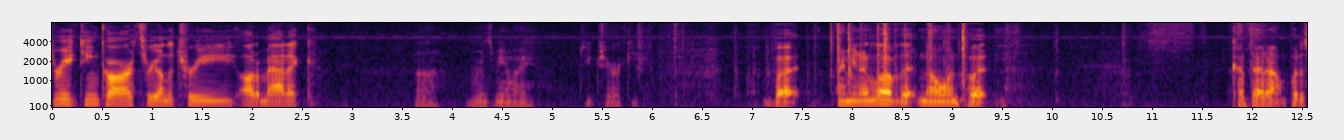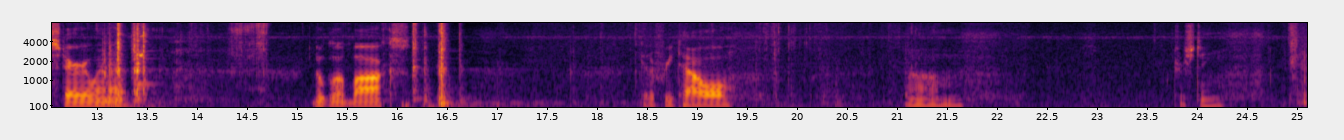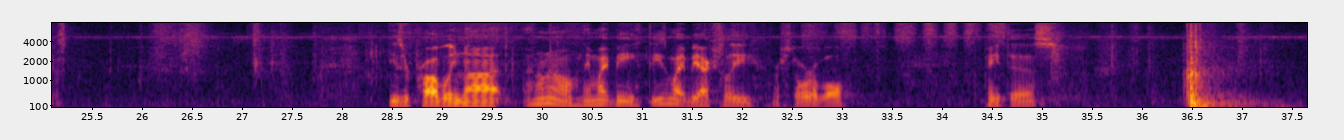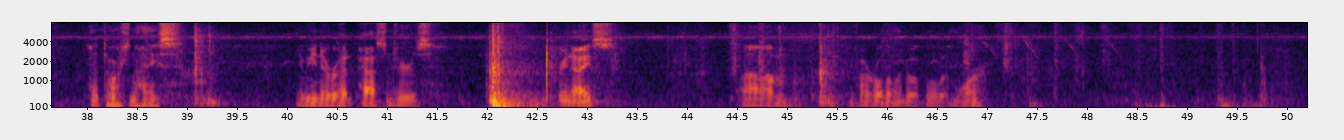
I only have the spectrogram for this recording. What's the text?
Three eighteen car, three on the tree, automatic. Uh, reminds me of my Jeep Cherokee. But I mean, I love that no one put cut that out and put a stereo in it. No glove box. Get a free towel. Um, interesting. These are probably not, I don't know, they might be, these might be actually restorable. Paint this. That door's nice. Maybe you never had passengers. Pretty nice. Um, if I roll the window up a little bit more.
